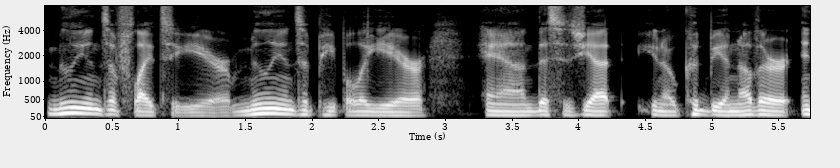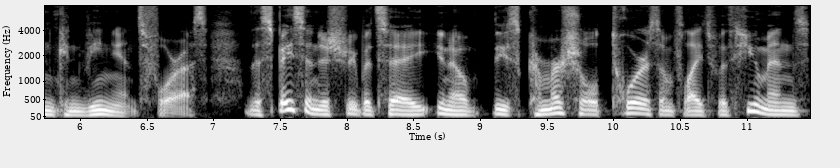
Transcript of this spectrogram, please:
millions of flights a year, millions of people a year, and this is yet, you know, could be another inconvenience for us. The space industry would say, you know, these commercial tourism flights with humans,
